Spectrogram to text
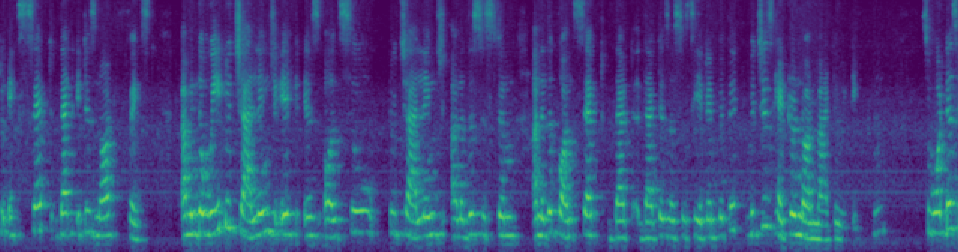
to accept that it is not fixed i mean the way to challenge it is also to challenge another system another concept that that is associated with it which is heteronormativity. Hmm. so what does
